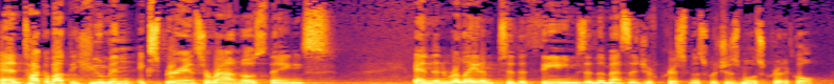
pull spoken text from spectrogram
and talk about the human experience around those things and then relate them to the themes and the message of Christmas, which is most critical.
